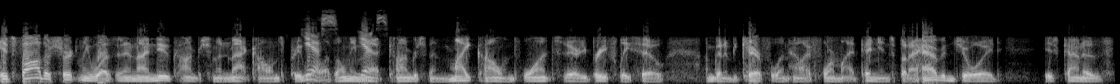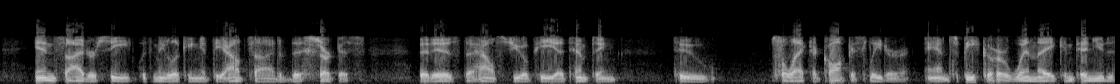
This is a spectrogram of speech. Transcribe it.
His father certainly wasn't, and I knew Congressman Mac Collins pretty yes. well. I've only yes. met Congressman Mike Collins once, very briefly, so I'm going to be careful in how I form my opinions. But I have enjoyed his kind of insider seat with me looking at the outside of this circus that is the House GOP attempting to select a caucus leader and speaker when they continue to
